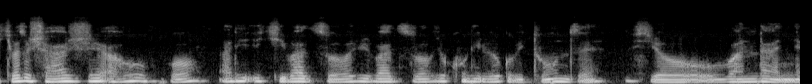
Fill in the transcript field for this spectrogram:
ikibazo cyaje ahubwo ari ikibazo ibibazo by’ukuntu ibihugu bitunze. vyobandanya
